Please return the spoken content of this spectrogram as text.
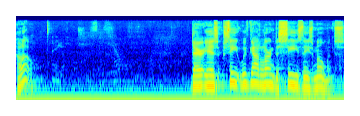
Hello. There is, see, we've got to learn to seize these moments.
